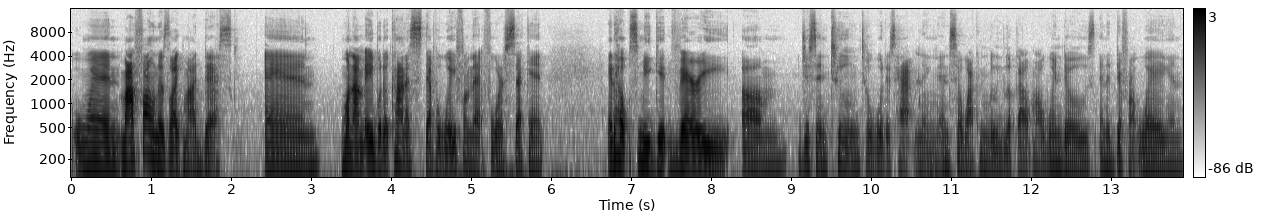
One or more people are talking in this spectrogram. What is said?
when my phone is like my desk, and when I'm able to kind of step away from that for a second, it helps me get very um, just in tune to what is happening, and so I can really look out my windows in a different way and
